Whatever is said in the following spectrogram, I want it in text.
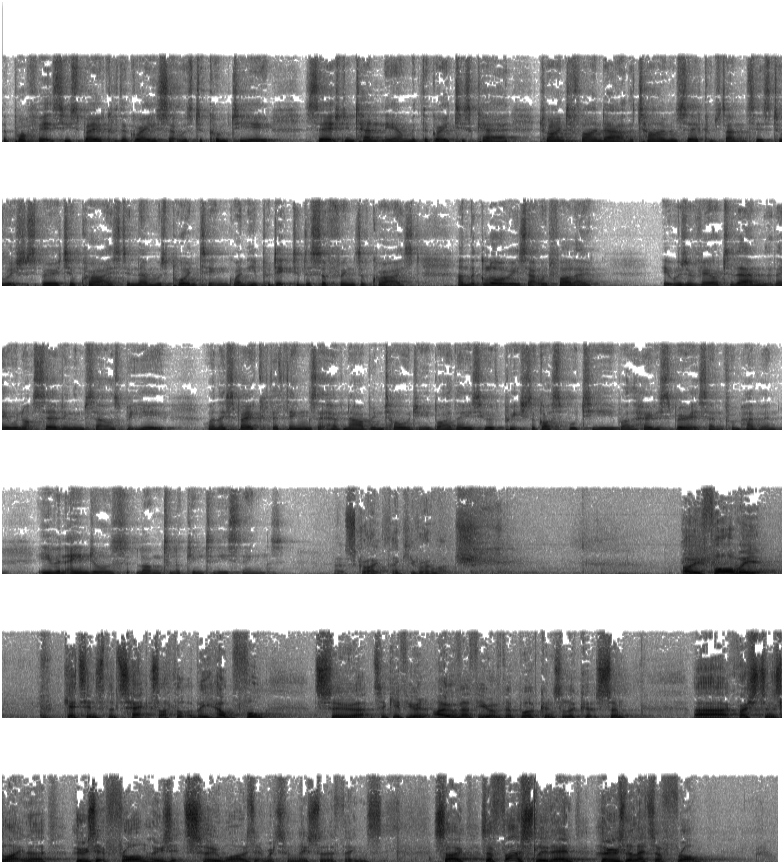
the prophets who spoke of the grace that was to come to you searched intently and with the greatest care, trying to find out the time and circumstances to which the Spirit of Christ in them was pointing when he predicted the sufferings of Christ and the glories that would follow. It was revealed to them that they were not serving themselves but you, when they spoke of the things that have now been told you by those who have preached the gospel to you by the Holy Spirit sent from heaven. Even angels long to look into these things. That's great. Thank you very much. Well, before we get into the text, I thought it would be helpful to, uh, to give you an overview of the book and to look at some uh, questions like, you know, who's it from, who's it to, why was it written, these sort of things. So, so firstly then, who's the letter from?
